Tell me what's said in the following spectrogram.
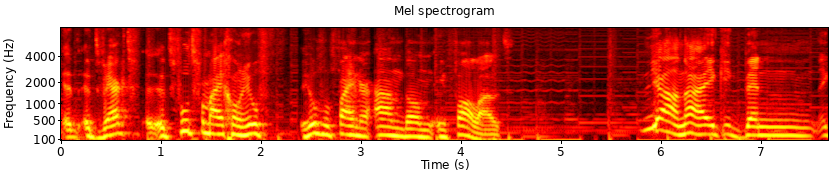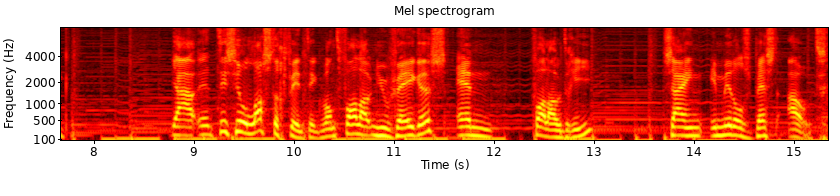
het, het, werkt, het voelt voor mij gewoon heel, heel veel fijner aan dan in Fallout. Ja, nou, ik, ik ben. Ik, ja, het is heel lastig, vind ik. Want Fallout New Vegas en Fallout 3 zijn inmiddels best oud.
